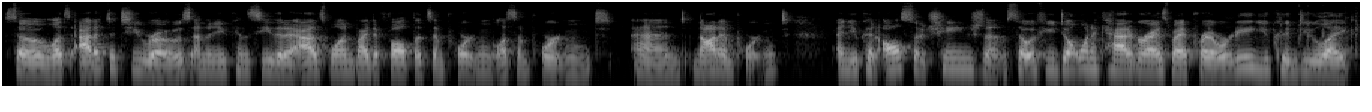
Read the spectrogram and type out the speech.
So let's add it to two rows, and then you can see that it adds one by default that's important, less important, and not important. And you can also change them. So if you don't want to categorize by priority, you could do like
